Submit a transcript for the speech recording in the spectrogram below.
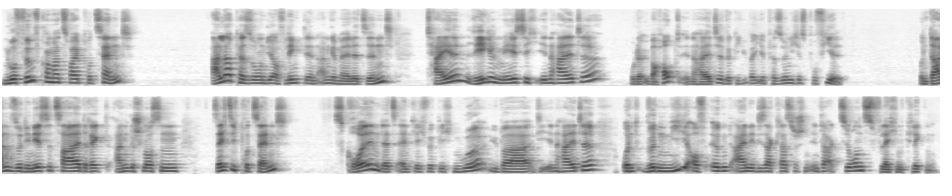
nur 5,2 Prozent aller Personen, die auf LinkedIn angemeldet sind, teilen regelmäßig Inhalte oder überhaupt Inhalte wirklich über ihr persönliches Profil. Und dann so die nächste Zahl direkt angeschlossen, 60 Prozent scrollen letztendlich wirklich nur über die Inhalte und würden nie auf irgendeine dieser klassischen Interaktionsflächen klicken.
